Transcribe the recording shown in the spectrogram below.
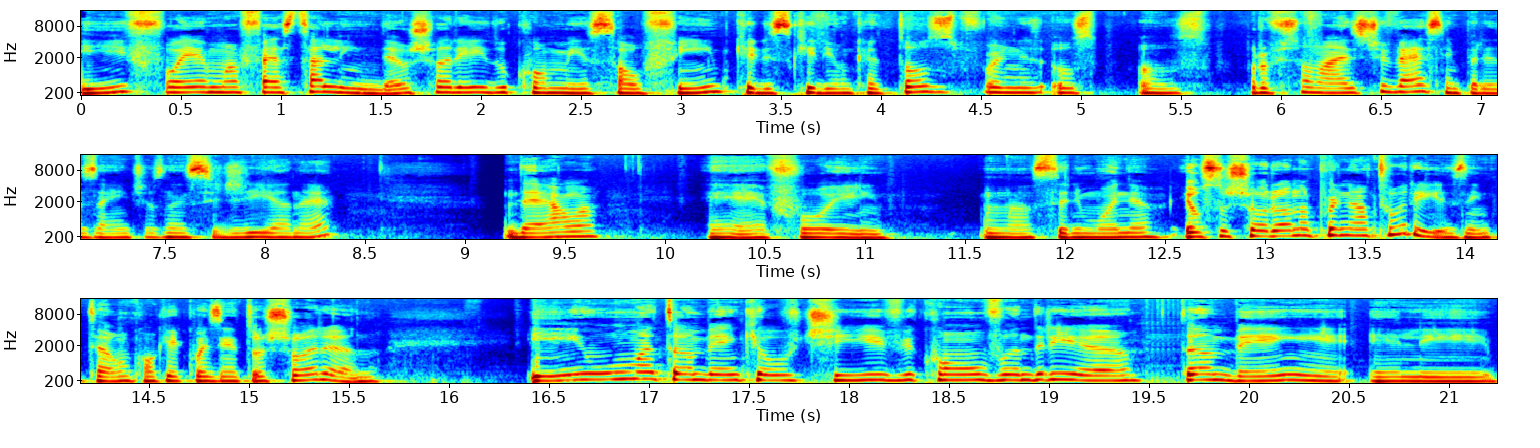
E foi uma festa linda. Eu chorei do começo ao fim, porque eles queriam que todos os, os profissionais estivessem presentes nesse dia, né? Dela. É, foi uma cerimônia. Eu sou chorona por natureza, então qualquer coisinha eu tô chorando. E uma também que eu tive com o Vandrian. Também ele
